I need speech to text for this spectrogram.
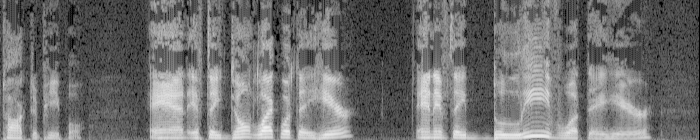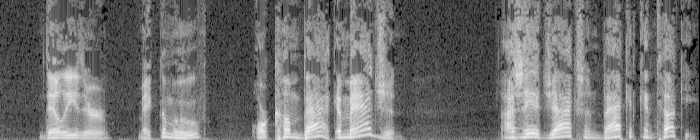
talk to people. And if they don't like what they hear, and if they believe what they hear, they'll either make the move or come back. Imagine Isaiah Jackson back at Kentucky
